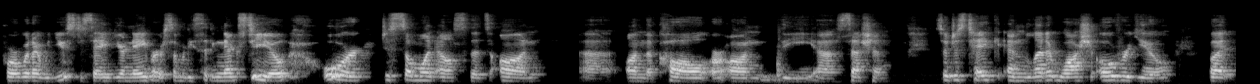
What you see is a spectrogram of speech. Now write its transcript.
for what I would used to say, your neighbor, somebody sitting next to you, or just someone else that's on uh, on the call or on the uh, session. So just take and let it wash over you, but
